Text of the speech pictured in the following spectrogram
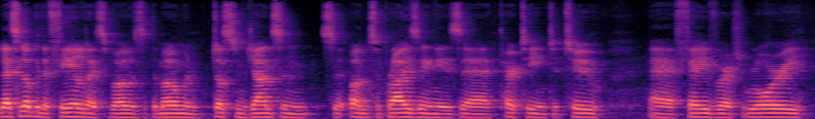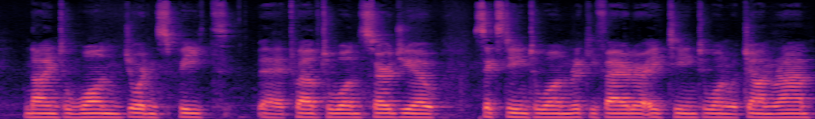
Let's look at the field, I suppose, at the moment. Dustin Johnson, unsurprising, is uh, 13 to 2. Uh, favourite Rory, 9 to 1. Jordan Spieth, uh, 12 to 1. Sergio, 16 to 1. Rickie Fowler, 18 to 1 with Jon Rahm.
